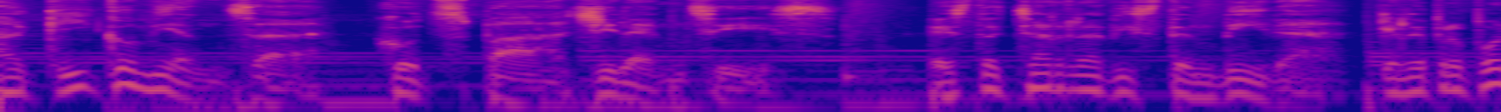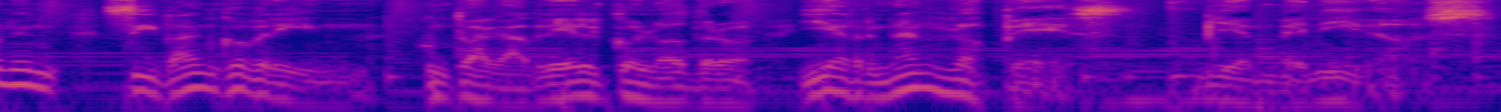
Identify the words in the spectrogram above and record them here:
Aquí comienza Hutzpa Chilensis. Esta charla distendida que le proponen Sivan Gobrín junto a Gabriel Colodro y Hernán López. Bienvenidos.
